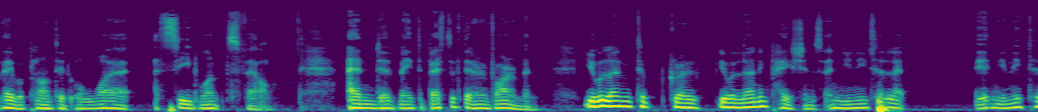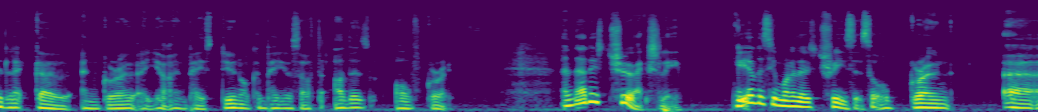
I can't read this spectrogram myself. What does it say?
they were planted, or where a seed once fell, and have made the best of their environment. You are learning to grow. You are learning patience, and you need to let and you need to let go and grow at your own pace. Do not compare yourself to others of growth. And that is true, actually. You ever seen one of those trees that's sort of grown uh,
